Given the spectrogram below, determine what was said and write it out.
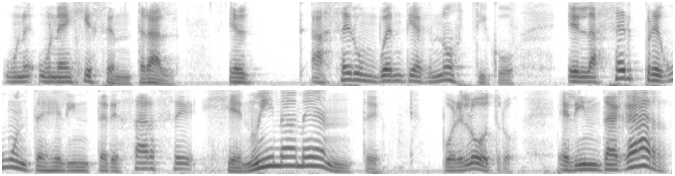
un eje central. El hacer un buen diagnóstico, el hacer preguntas, el interesarse genuinamente por el otro, el indagar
